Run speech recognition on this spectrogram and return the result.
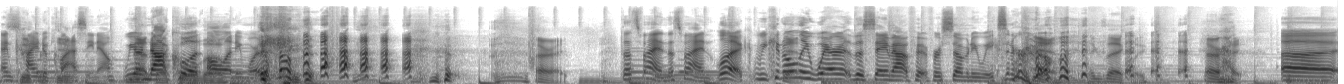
and kind Super of cute. classy now. We Not are not cool, cool, at all anymore. All right. that's fine. That's fine. Look, we can Yeah. only wear the same outfit for so many weeks in a row. Yeah. exactly. All right. uh,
